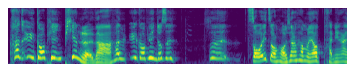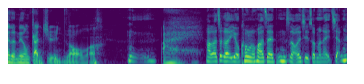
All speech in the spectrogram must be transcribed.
他的预告片骗人啊！他的预告片就是就是走一种好像他们要谈恋爱的那种感觉，你知道吗？嗯，哎，好了，这个有空的话再找一集专门来讲。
